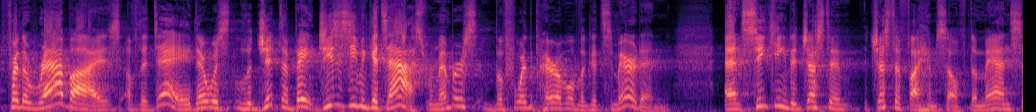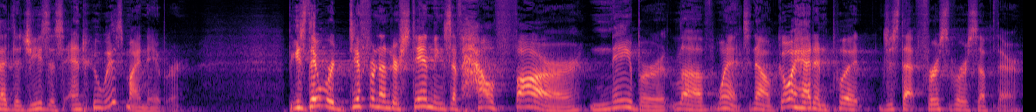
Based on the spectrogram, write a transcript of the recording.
for the rabbis of the day, there was legit debate. Jesus even gets asked, remember, before the parable of the Good Samaritan. And seeking to justi- justify himself, the man said to Jesus, And who is my neighbor? Because there were different understandings of how far neighbor love went. Now, go ahead and put just that first verse up there.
